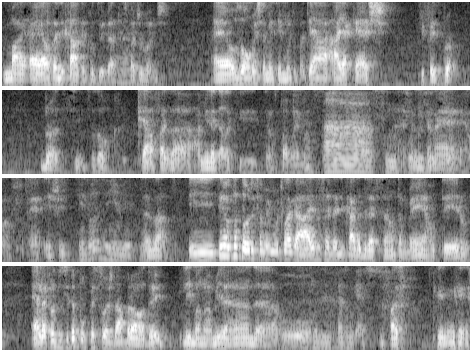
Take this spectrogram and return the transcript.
mas é, ela tá indicada, inclusive, é a atriz coadjuvante. É, os homens também tem muito. Tem a Aya Cash, que fez Bro... Broad Sim, tô louca. Que ela faz a amiga dela que tem uns problemas. Ah, sim, É, se sim, engano, é, sim. ela, é, enfim. Boazinha mesmo. Exato. E tem outros atores também muito legais. A série é dedicada à direção também, a roteiro. Ela é produzida por pessoas da Broadway, Lin-Manuel Miranda, o... Inclusive faz um guest. Faz... que ninguém...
